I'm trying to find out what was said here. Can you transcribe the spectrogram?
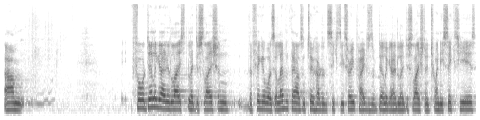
Um, for delegated legislation, the figure was 11,263 pages of delegated legislation in 26 years,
